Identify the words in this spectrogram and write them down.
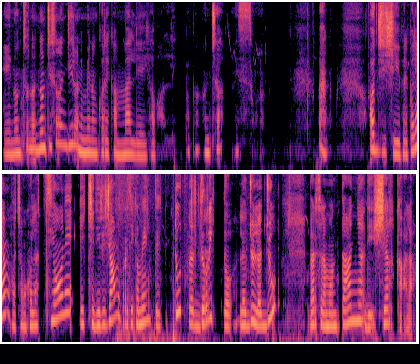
e non, sono, non ci sono in giro nemmeno ancora i cammelli e i cavalli. Proprio non c'è nessuno. Bene. Oggi ci prepariamo, facciamo colazione e ci dirigiamo praticamente tutto dritto laggiù laggiù verso la montagna di Sherkala.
